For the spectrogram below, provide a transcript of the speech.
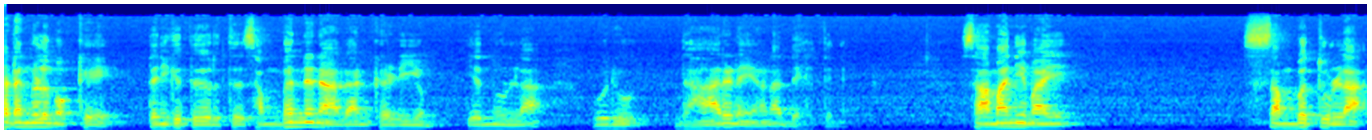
കടങ്ങളുമൊക്കെ തനിക്ക് തീർത്ത് സമ്പന്നനാകാൻ കഴിയും. എന്നുള്ള ഒരു ധാരണയാണ് അദ്ദേഹത്തിന്. സാമാന്യമായി സമ്പത്തുള്ള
